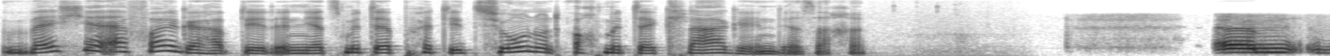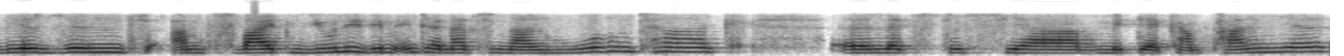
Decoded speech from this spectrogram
Welche Erfolge habt ihr denn jetzt mit der Petition und auch mit der Klage in der Sache? Ähm, wir sind am 2. Juni, dem Internationalen Hurentag, äh, letztes Jahr mit der Kampagne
